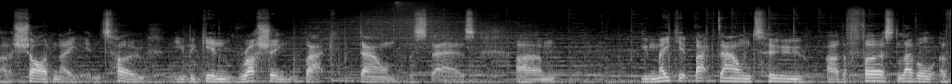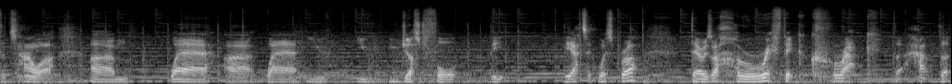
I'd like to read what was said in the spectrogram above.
uh, Chardonnay in tow, you begin rushing back down the stairs. Um, you make it back down to uh, the first level of the tower, um, where uh, where you, you you just fought the the Attic Whisperer. There is a horrific crack that ha- that,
